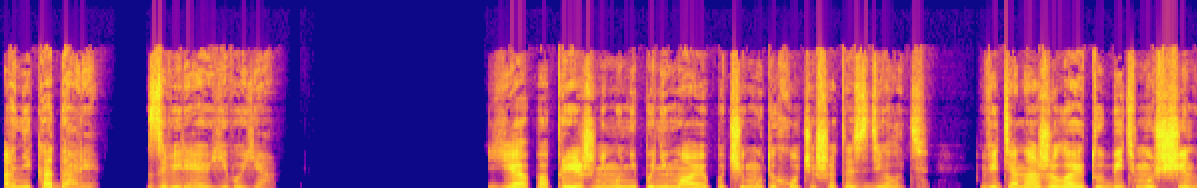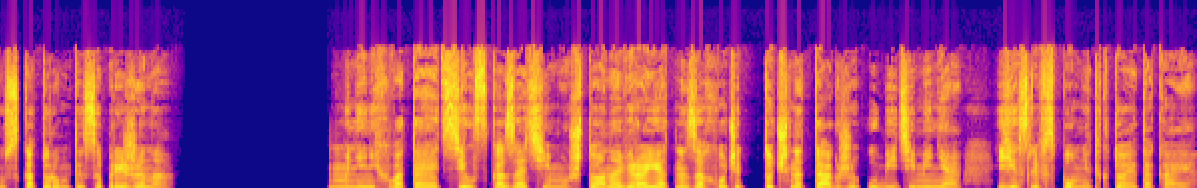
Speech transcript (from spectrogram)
а не к Адаре», — заверяю его я. «Я по-прежнему не понимаю, почему ты хочешь это сделать. Ведь она желает убить мужчину, с которым ты сопряжена. Мне не хватает сил сказать ему, что она, вероятно, захочет точно так же убить и меня, если вспомнит, кто я такая.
